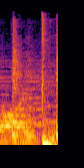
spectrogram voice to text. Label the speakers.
Speaker 1: Boy.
